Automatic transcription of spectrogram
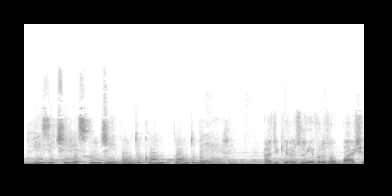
Visite respondi.com.br. Adquira os livros ou baixe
